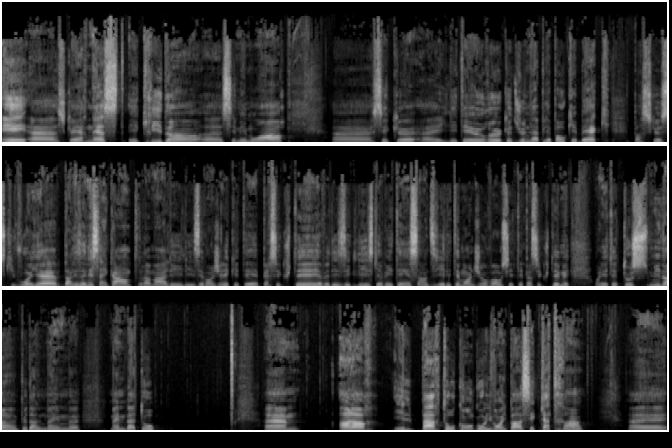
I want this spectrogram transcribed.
Et ce que Ernest écrit dans ses mémoires, euh, c'est qu'il était heureux que Dieu ne l'appelait pas au Québec parce que ce qu'il voyait, dans les années 50, vraiment, les, évangéliques étaient persécutés, il y avait des églises qui avaient été incendiées, les témoins de Jéhovah aussi étaient persécutés, mais on était tous mis un peu dans le même, même bateau. alors, ils partent au Congo, ils vont y passer quatre ans. Euh,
